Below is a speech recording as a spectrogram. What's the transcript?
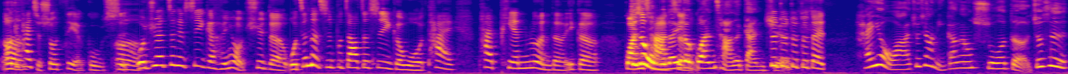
然后就嗯开始说自己的故事。嗯我觉得这个是一个很有趣的，我真的是不知道这是一个我太太偏论的一个观察者，这是我们的一个观察的感觉。对对对对对，还有啊，就像你刚刚说的，就是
